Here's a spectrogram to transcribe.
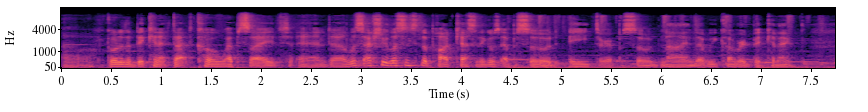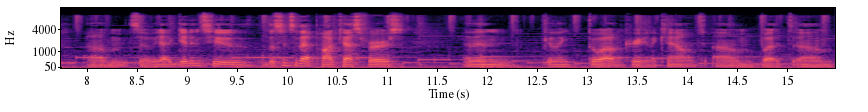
uh, go to the bitconnect.co website and uh, let's actually listen to the podcast. I think it was episode eight or episode nine that we covered BitConnect. Um, so yeah, get into listen to that podcast first, and then and then go out and create an account. Um, but um,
